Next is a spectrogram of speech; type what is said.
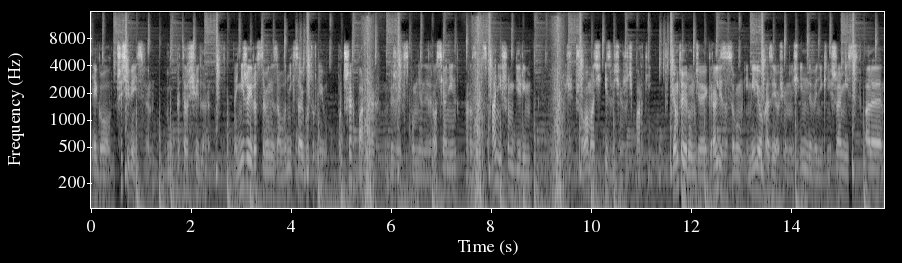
Jego przeciwieństwem był Peter Schwidler, najniżej rozstawiony zawodnik całego turnieju. Po trzech partiach wyżej wspomniany Rosjanin razem z Aniszem Girim mogli się przełamać i zwyciężyć partii. W piątej rundzie grali ze sobą i mieli okazję osiągnąć inny wynik niż remis, ale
